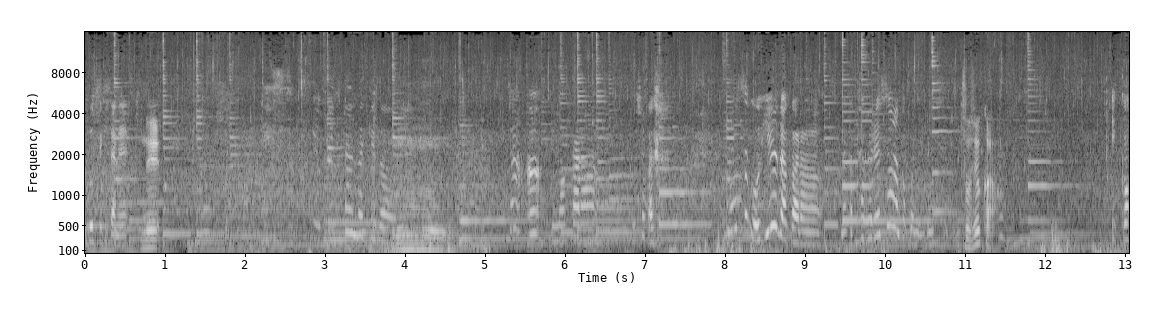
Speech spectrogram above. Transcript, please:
戻ってきたね。ね。よかったんだけど。うん。じゃああ今からどうしようかな。もうすぐお昼だからなんか食べれそうなとこに移動してそうしようか。行こ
